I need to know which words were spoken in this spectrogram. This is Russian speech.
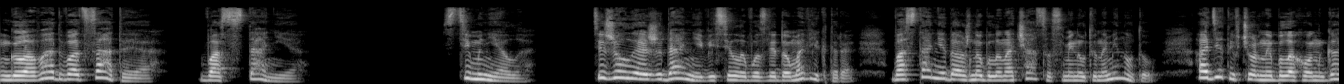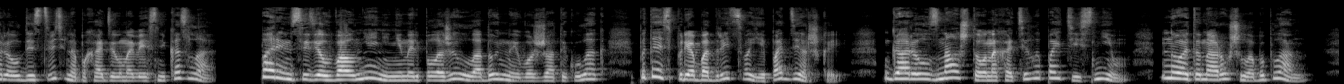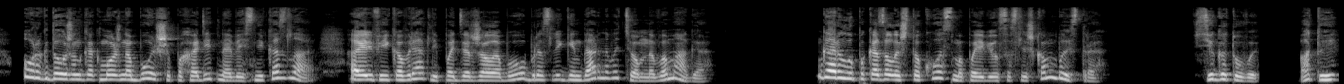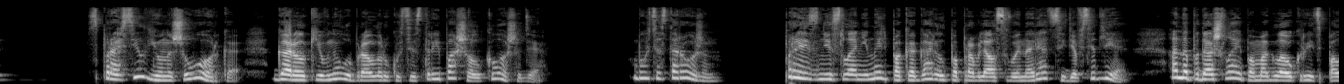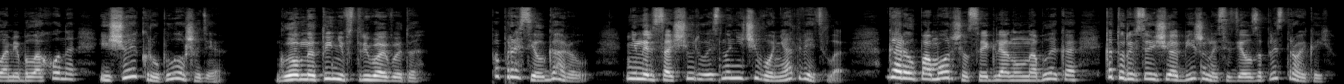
Глава двадцатая. Восстание. Стемнело. Тяжелое ожидание висело возле дома Виктора. Восстание должно было начаться с минуты на минуту. Одетый в черный балахон Гаррел действительно походил на вестника зла. Парень сидел в волнении, Нинель положил ладонь на его сжатый кулак, пытаясь приободрить своей поддержкой. Гаррел знал, что она хотела пойти с ним, но это нарушило бы план. Орк должен как можно больше походить на вестника зла, а эльфийка вряд ли поддержала бы образ легендарного темного мага. Гарлу показалось, что Космо появился слишком быстро. «Все готовы. А ты?» Спросил юноша у орка. Гарл кивнул, убрал руку сестры и пошел к лошади. «Будь осторожен», – произнесла Нинель, пока Гарл поправлял свой наряд, сидя в седле. Она подошла и помогла укрыть полами балахона еще и круп лошади. Главное, ты не встревай в это!» Попросил Гарл. Нинель сощурилась, но ничего не ответила. Гарл поморщился и глянул на Блэка, который все еще обиженно сидел за пристройкой.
